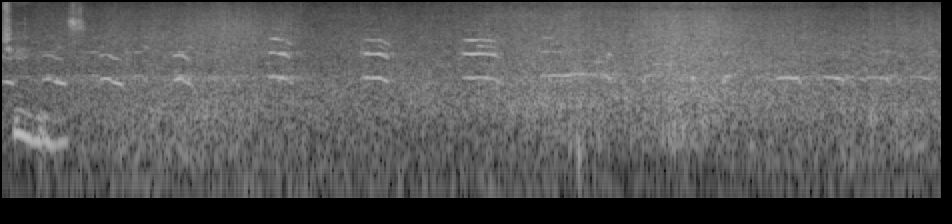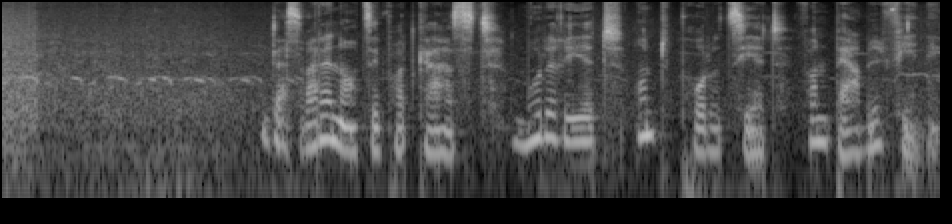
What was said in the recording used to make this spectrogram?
Tschüss. Das war der Nordsee-Podcast, moderiert und produziert von Bärbel Feenig.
